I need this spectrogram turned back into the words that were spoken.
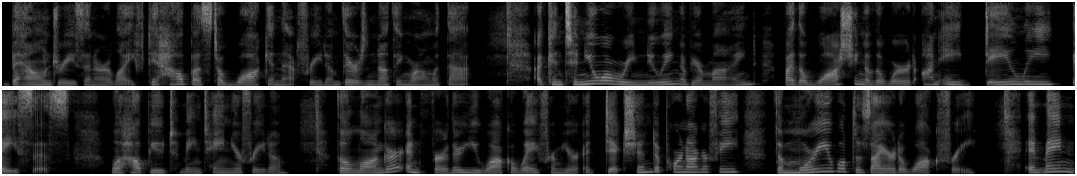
boundaries in our life to help us to walk in that freedom. There's nothing wrong with that. A continual renewing of your mind by the washing of the word on a daily basis will help you to maintain your freedom. The longer and further you walk away from your addiction to pornography, the more you will desire to walk free. It may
